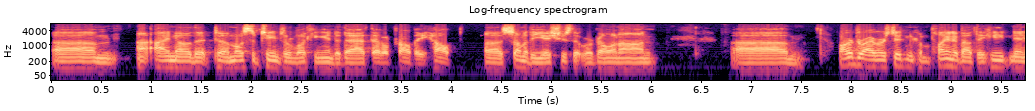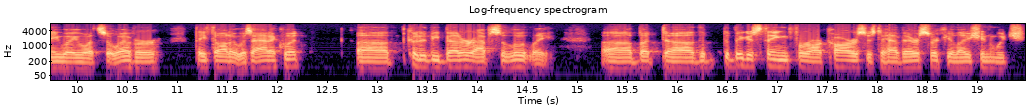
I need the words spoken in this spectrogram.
Um, I, know that uh, most of the teams are looking into that. That'll probably help uh, some of the issues that were going on. Um, our drivers didn't complain about the heat in any way whatsoever. They thought it was adequate. Uh, could it be better? Absolutely. Uh, but uh, the, the biggest thing for our cars is to have air circulation, which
